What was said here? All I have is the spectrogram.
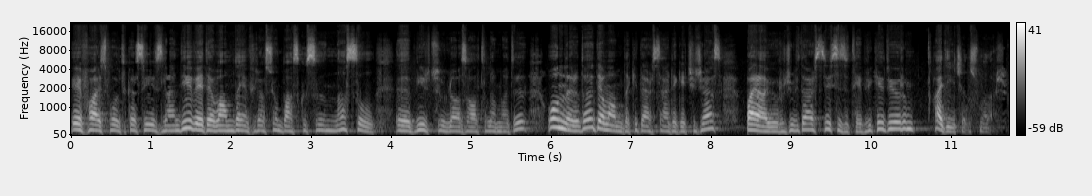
e, faiz politikası izlendiği ve devamda enflasyon baskısı nasıl e, bir türlü azaltılamadı onları da devamdaki derslerde geçeceğiz. Bayağı yorucu bir dersti sizi tebrik ediyorum. Hadi iyi çalışmalar.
